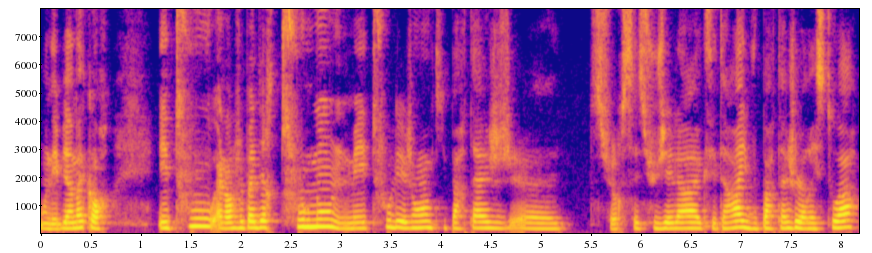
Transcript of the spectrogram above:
On est bien d'accord. Et tout, alors je vais pas dire tout le monde, mais tous les gens qui partagent euh, sur ces sujets-là, etc., ils vous partagent leur histoire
